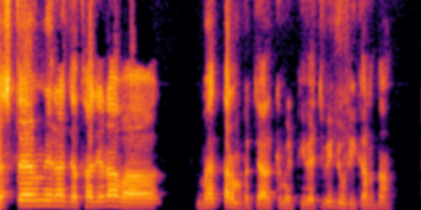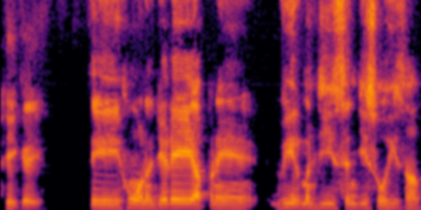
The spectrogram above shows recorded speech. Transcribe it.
ਇਸ ਟਾਈਮ ਮੇਰਾ ਜਥਾ ਜਿਹੜਾ ਵਾ ਮੈਂ ਧਰਮ ਪ੍ਰਚਾਰ ਕਮੇਟੀ ਵਿੱਚ ਵੀ ਡਿਊਟੀ ਕਰਦਾ। ਠੀਕ ਹੈ ਜੀ। ਤੇ ਹੁਣ ਜਿਹੜੇ ਆਪਣੇ ਵੀਰ ਮਨਜੀਤ ਸਿੰਘ ਜੀ ਸੋਹੀ ਸਾਹਿਬ।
